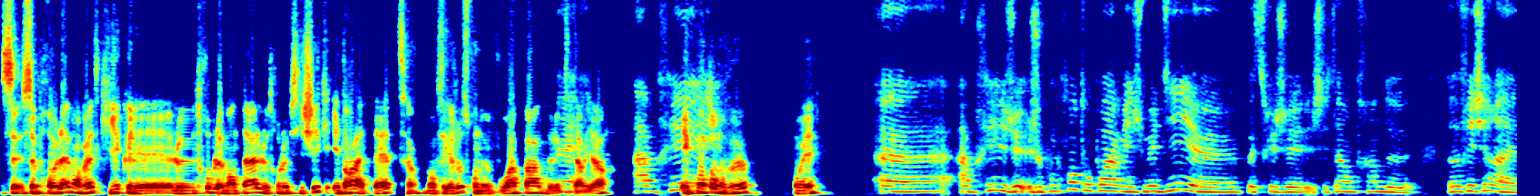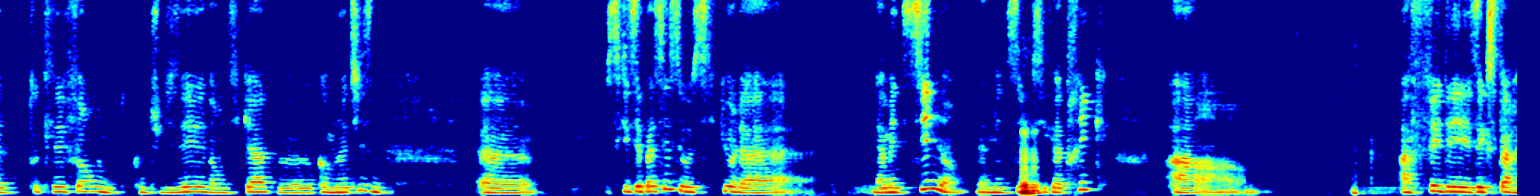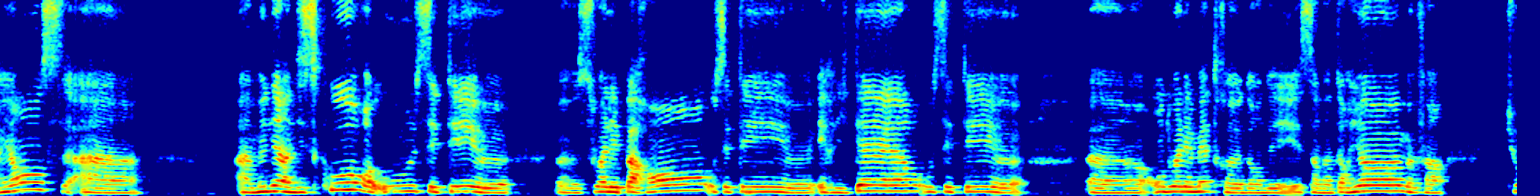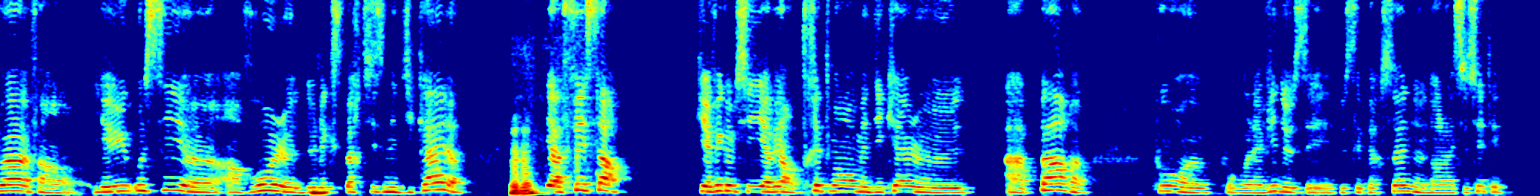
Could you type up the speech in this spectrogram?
ce, problème, en fait, qui est que le trouble mental, le trouble psychique est dans la tête. Donc, c'est quelque chose qu'on ne voit pas de l'extérieur. Et quand on veut, oui. Euh, après, je, comprends ton point, mais je me dis, euh, parce que j'étais en train de, réfléchir à toutes les formes, comme tu disais, d'handicap, euh, comme l'autisme. ce qui s'est passé, c'est aussi que la, la médecine, la médecine mhm. psychiatrique, a a fait des expériences, a, mené un discours où c'était euh, euh, soit les parents, ou c'était euh, héréditaire, ou c'était on doit les mettre dans des sanatoriums. Enfin, tu vois, enfin, il y a eu aussi un rôle de l'expertise médicale mm-hmm. qui a fait ça, qui a fait comme s'il y avait un traitement médical à part pour, euh, pour la vie de ces, de ces personnes dans la société.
